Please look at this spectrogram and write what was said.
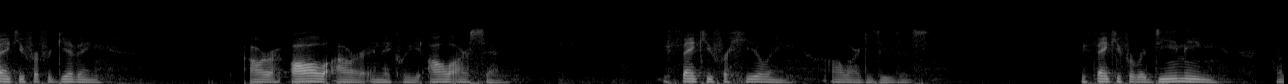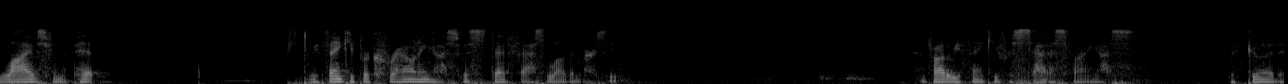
Thank you for forgiving our, all our iniquity, all our sin. We thank you for healing all our diseases. We thank you for redeeming our lives from the pit. We thank you for crowning us with steadfast love and mercy. And Father, we thank you for satisfying us with good.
